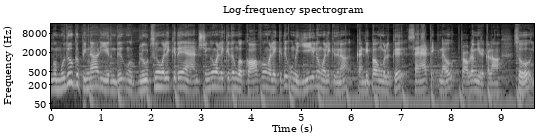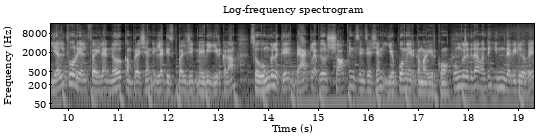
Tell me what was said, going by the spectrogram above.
உங்கள் முதுகுக்கு பின்னாடி இருந்து உங்கள் க்ளூட்ஸும் வலிக்குது ஆம்ஸ்டிங்கும் வலிக்குது உங்கள் காஃபும் வலிக்குது உங்கள் ஈலும் வலிக்குதுன்னா கண்டிப்பாக உங்களுக்கு சயாட்டிக் நர்வ் ப்ராப்ளம் இருக்கலாம். ஸோ எல் ஃபோர் எல் ஃபைவ்ல நர்வ் கம்ப்ரெஷன் இல்லை டிஸ்பல்ஜி மேபி இருக்கலாம். ஸோ உங்களுக்கு பேக்கில் அப்படியே ஒரு ஷாக்கிங் சென்சேஷன் எப்போவுமே இருக்க மாதிரி இருக்கும். உங்களுக்கு தான் வந்து இந்த வீடியோவே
